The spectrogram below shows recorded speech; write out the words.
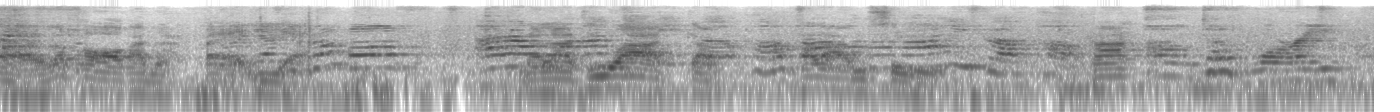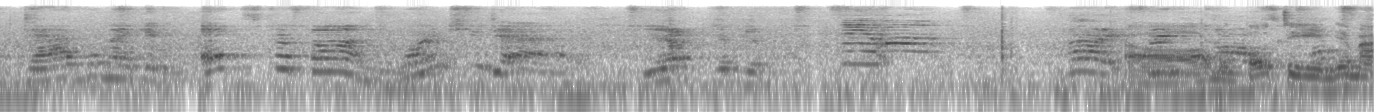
อะก็พอกันอะแปรเอีย Come on. นราธิวาสกับพระรามสี่ฮะ Oh, don't worry. Dad will make it extra fun, won't you, Dad? Yep, yep, yep. Hey, อ๋อเหมือนโต๊ะจีนใช่ไหม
